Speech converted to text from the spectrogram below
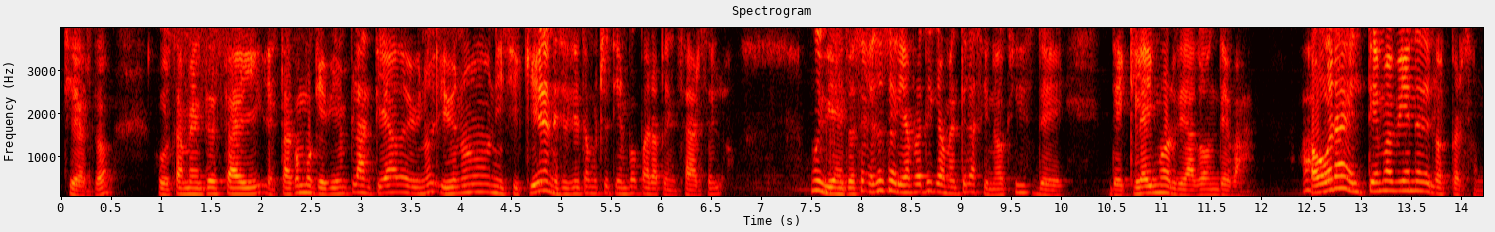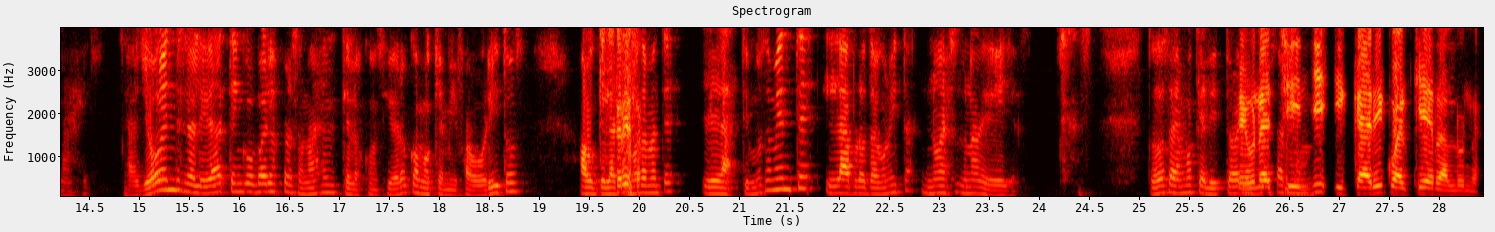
Cierto, justamente está ahí, está como que bien planteado y uno, y uno ni siquiera necesita mucho tiempo para pensárselo. Muy bien, entonces eso sería prácticamente la sinopsis de, de Claymore de a dónde va. Ahora el tema viene de los personajes. O sea, yo en realidad tengo varios personajes que los considero como que mis favoritos, aunque lastimosamente, lastimosamente la protagonista no es una de ellas. Todos sabemos que la historia... Es una Shinji y Kari cualquiera, Luna.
